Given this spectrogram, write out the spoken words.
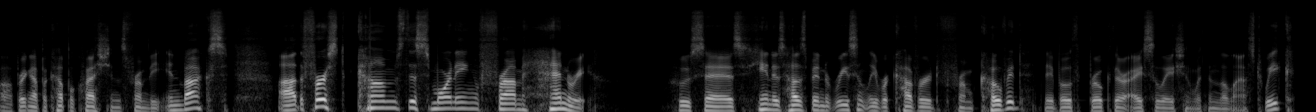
I'll bring up a couple questions from the inbox. Uh, the first comes this morning from Henry, who says he and his husband recently recovered from COVID. They both broke their isolation within the last week.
